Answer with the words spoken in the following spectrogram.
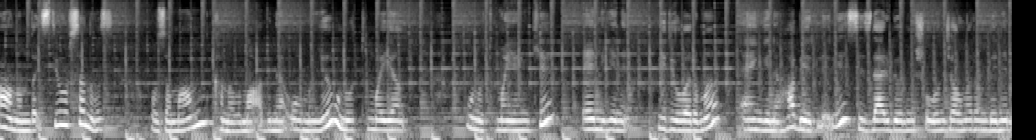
anında istiyorsanız o zaman kanalıma abone olmayı unutmayın. Unutmayın ki en yeni videolarımı, en yeni haberleri sizler görmüş olun canlarım benim.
